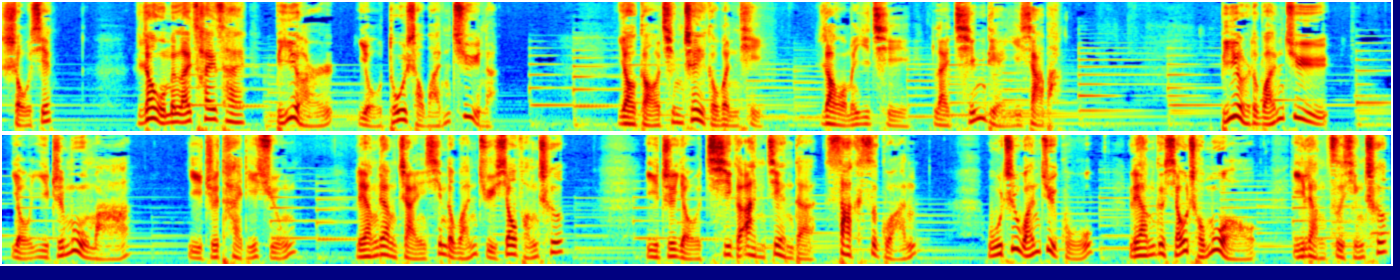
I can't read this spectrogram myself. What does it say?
首先，让我们来猜猜比尔有多少玩具呢？要搞清这个问题，让我们一起来清点一下吧。比尔的玩具。有一只木马，一只泰迪熊，两辆崭新的玩具消防车，一只有七个按键的萨克斯管，五只玩具鼓，两个小丑木偶，一辆自行车。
